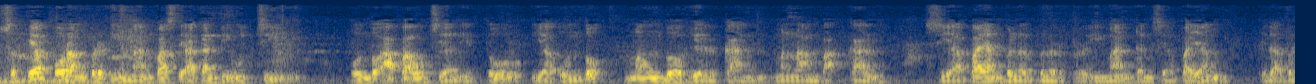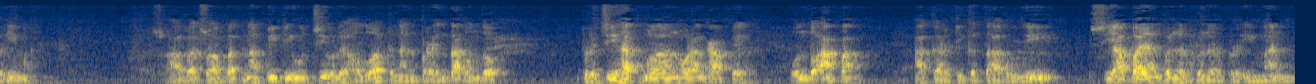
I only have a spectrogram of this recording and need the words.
setiap orang beriman pasti akan diuji. Untuk apa ujian itu? Ya untuk mendohirkan, menampakkan siapa yang benar-benar beriman dan siapa yang tidak beriman. Sahabat-sahabat Nabi diuji oleh Allah dengan perintah untuk berjihad melawan orang kafir. Untuk apa? Agar diketahui siapa yang benar-benar beriman,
